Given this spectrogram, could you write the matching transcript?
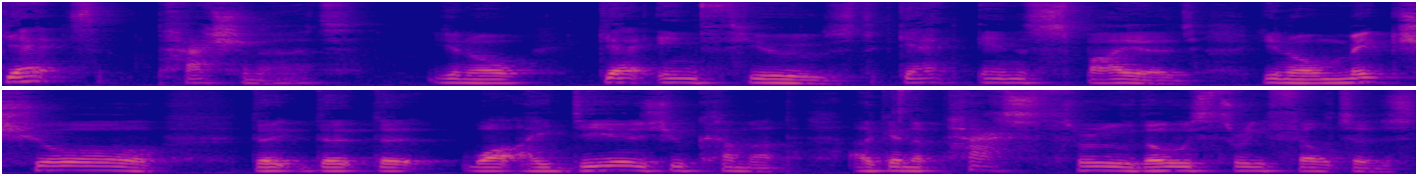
Get passionate. You know, get enthused, get inspired, you know, make sure that, that, that what ideas you come up are going to pass through those three filters.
